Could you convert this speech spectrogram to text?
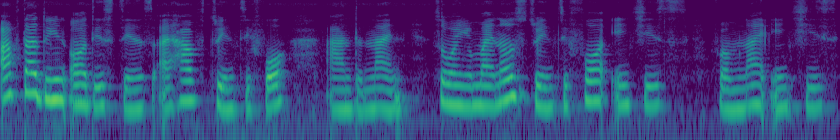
after doing all these things i have 24 and 9 so when you minus 24 inches from 9 inches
